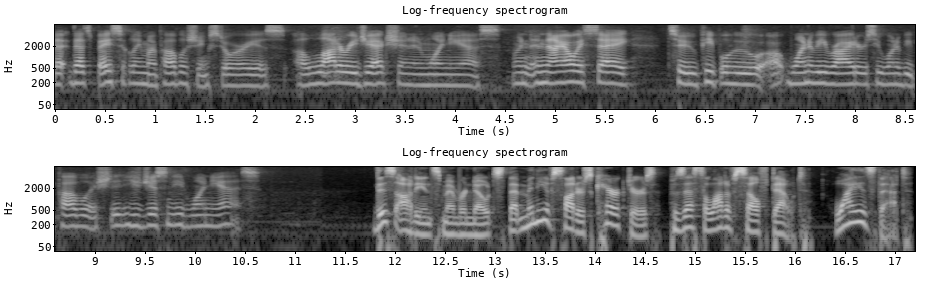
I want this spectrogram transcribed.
that, that's basically my publishing story is a lot of rejection and one yes. When, and I always say to people who uh, want to be writers, who want to be published, you just need one yes. This audience member notes that many of Slaughter's characters possess a lot of self doubt. Why is that?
